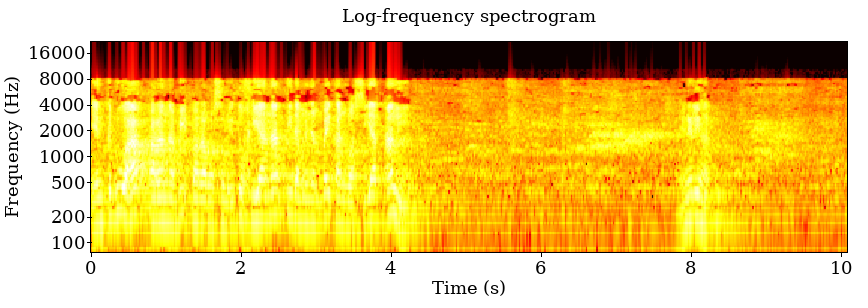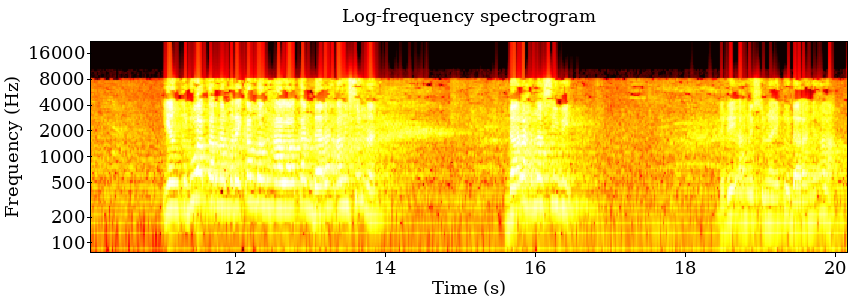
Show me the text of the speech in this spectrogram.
Yang kedua, para nabi, para rasul itu khianat tidak menyampaikan wasiat Ali. Nah, ini lihat. Yang kedua karena mereka menghalalkan darah ahli sunnah. Darah nasibi. Jadi ahli sunnah itu darahnya halal.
